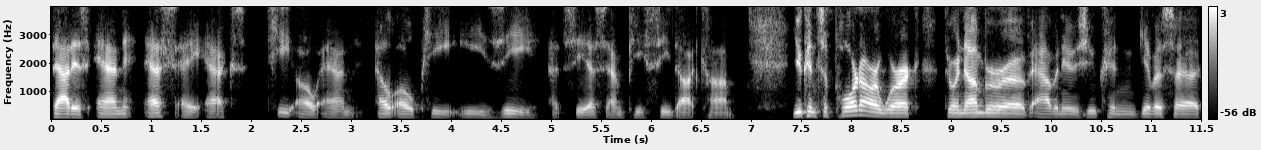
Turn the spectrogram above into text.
That is N S A X T O N L O P E Z at csmpc.com. You can support our work through a number of avenues. You can give us a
